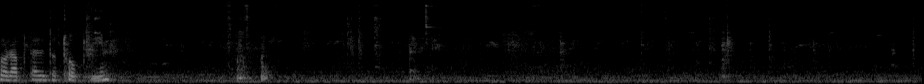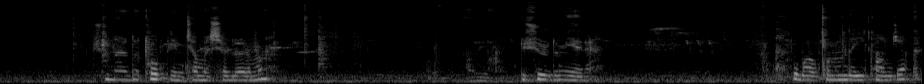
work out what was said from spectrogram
Çorapları da toplayayım. Şunları da toplayayım çamaşırlarımı. Allah düşürdüm yere. Bu balkonum da yıkanacak.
